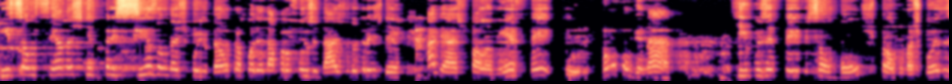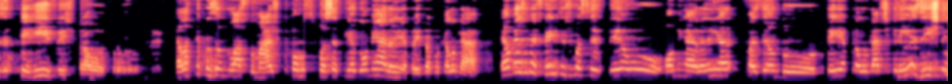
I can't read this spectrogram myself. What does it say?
E são cenas que precisam da escuridão para poder dar profundidade do 3D. Aliás, falando em efeito, vamos combinar que os efeitos são bons para algumas coisas e terríveis para outras. Ela fica usando o laço mágico como se fosse a tria do Homem-Aranha para ir para qualquer lugar. É o mesmo efeito de você ver o Homem-Aranha fazendo teia para lugares que nem existem.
